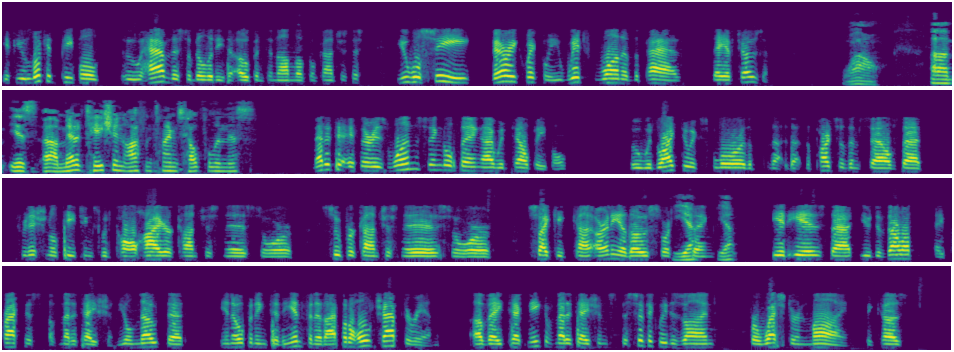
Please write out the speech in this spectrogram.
if you look at people who have this ability to open to non-local consciousness, you will see very quickly which one of the paths they have chosen. Wow. Um, is uh, meditation oftentimes helpful in this? Medita- if there is one single thing I would tell people who would like to explore the, the, the, the parts of themselves that traditional teachings would call higher consciousness or super consciousness or psychic con- or any of those sorts Yeah. of things, Yeah. it is that you develop a practice of meditation. You'll note that in opening to the infinite, I put a whole chapter in of a technique of meditation specifically designed for Western minds because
